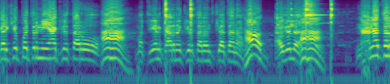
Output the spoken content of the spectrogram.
ಕರ್ಕಿ ಪತ್ರ ನೀ ಯಾಕೆ ಇರ್ತಾರೋ ಹಾ. ಕಾರಣಕ್ಕೆ ಇರ್ತಾರ ಅಂತ ಕೇಳ್ತಾನ ಹೌದ್. ಹೌದಿಲ್ಲ? ನಾನಾ ತರ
